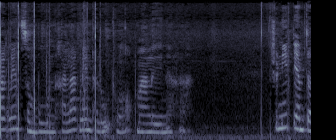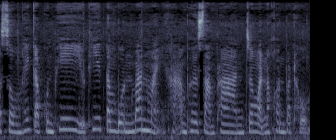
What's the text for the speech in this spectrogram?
รากแน่นสมบูรณ์ค่ะ รากแน่นทะลุถุงออกมาเลยนะคะ ชุดนี้เตรียมจะส่งให้กับคุณพี่อยู่ที่ตำบลบ้านใหม่ค่ะอำเภอสามพราน จังหวัดนครปฐม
